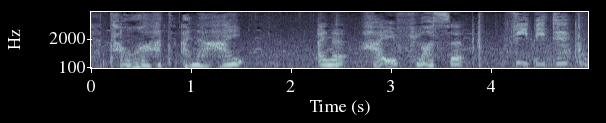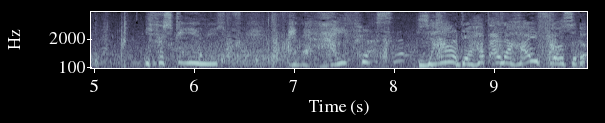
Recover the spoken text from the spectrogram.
Der Taucher hat eine Hai. Eine Haiflosse. Wie bitte? Ich verstehe nichts. Eine Haiflosse? Ja, der hat eine Haiflosse.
